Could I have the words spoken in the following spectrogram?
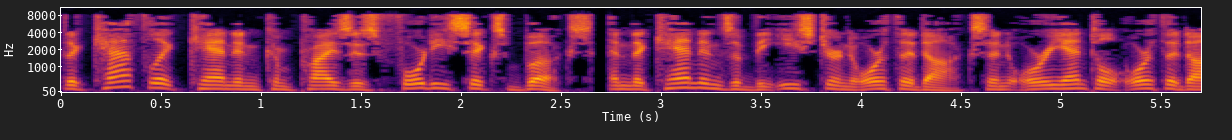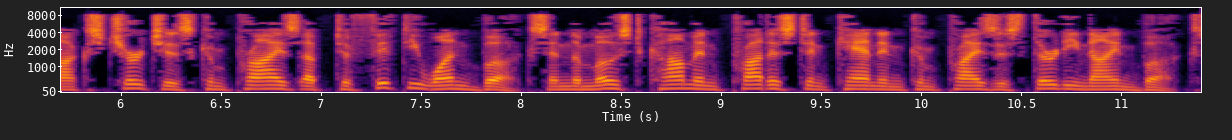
The Catholic canon comprises 46 books, and the canons of the Eastern Orthodox and Oriental Orthodox churches comprise up to 51 books and the most common Protestant canon comprises 39 books.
